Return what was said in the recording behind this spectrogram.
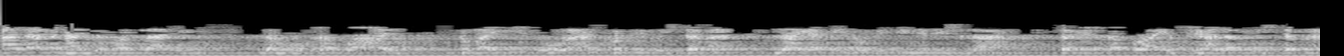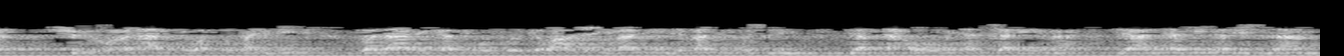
على منهج الرباني له خصائص تميزه عن كل مجتمع لا يدين بدين الإسلام. فمن خصائص هذا المجتمع شيوع الأمن والطمأنينة وذلك بوجود راجع إيماني لقلب المسلم يمنعه من الجريمة لأن دين الإسلام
